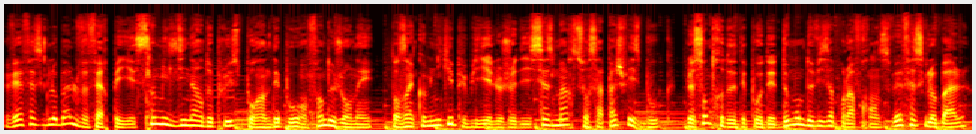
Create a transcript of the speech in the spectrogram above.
VFS Global veut faire payer 5000 dinars de plus pour un dépôt en fin de journée. Dans un communiqué publié le jeudi 16 mars sur sa page Facebook, le centre de dépôt des demandes de visa pour la France VFS Global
